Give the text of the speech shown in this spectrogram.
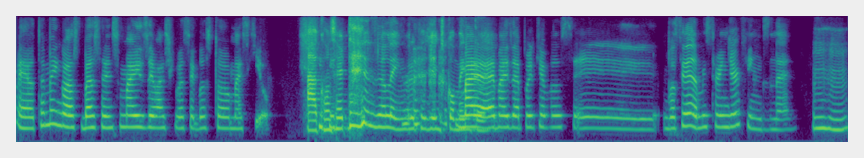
É, eu também gosto bastante, mas eu acho que você gostou mais que eu. Ah, com certeza, eu lembro que a gente comentou. Mas é, mas é porque você você ama Stranger Things, né? Uhum.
